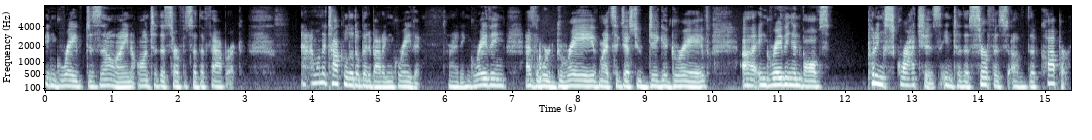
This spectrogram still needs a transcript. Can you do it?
engraved design onto the surface of the fabric. I want to talk a little bit about engraving. Right, engraving, as the word grave might suggest you dig a grave, uh, engraving involves putting scratches into the surface of the copper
